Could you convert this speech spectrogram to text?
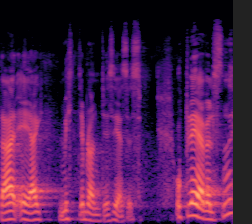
Der er jeg midt iblant dem, sier Jesus. Opplevelsen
